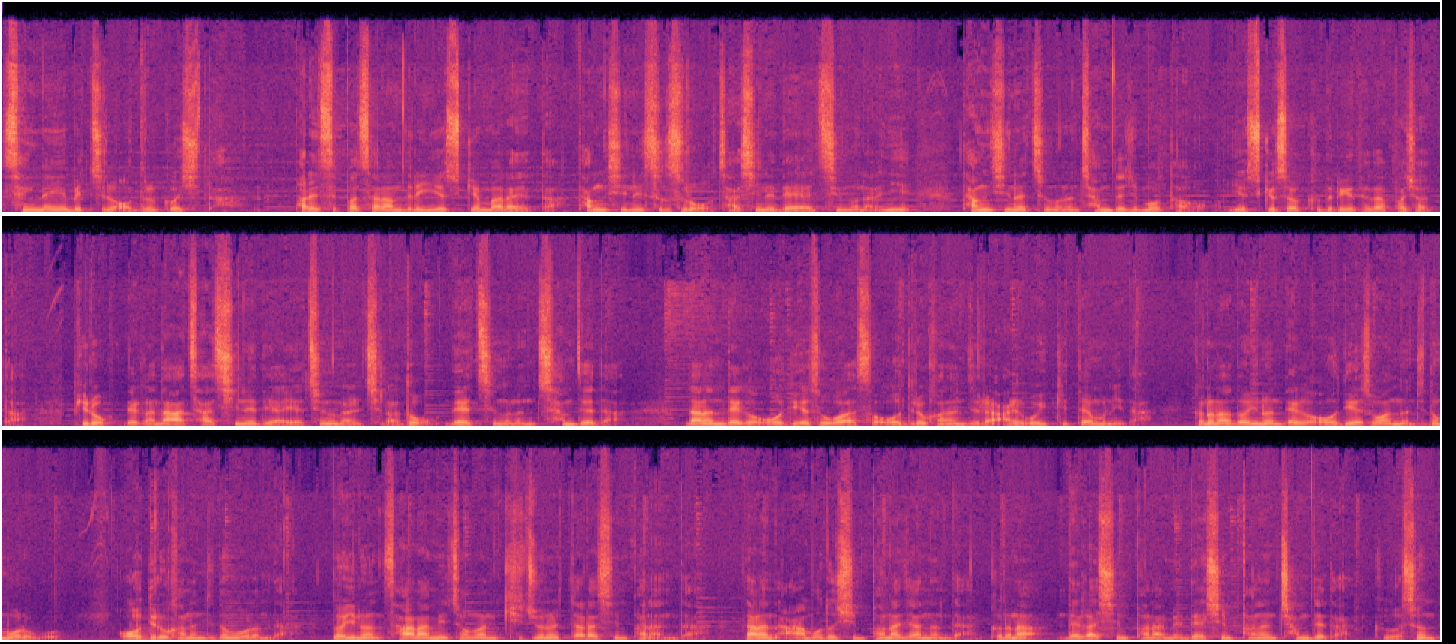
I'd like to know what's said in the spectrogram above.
생명의 빛을 얻을 것이다. 바리새파 사람들이 예수께 말하였다. 당신이 스스로 자신에 대해 증언하니 당신의 증언은 참되지 못하오. 예수께서 그들에게 대답하셨다. 비록 내가 나 자신에 대하여 증언할지라도 내 증언은 참되다. 나는 내가 어디에서 와서 어디로 가는지를 알고 있기 때문이다. 그러나 너희는 내가 어디에서 왔는지도 모르고 어디로 가는지도 모른다. 너희는 사람이 정한 기준을 따라 심판한다. 나는 아무도 심판하지 않는다. 그러나 내가 심판하면 내 심판은 참되다. 그것은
